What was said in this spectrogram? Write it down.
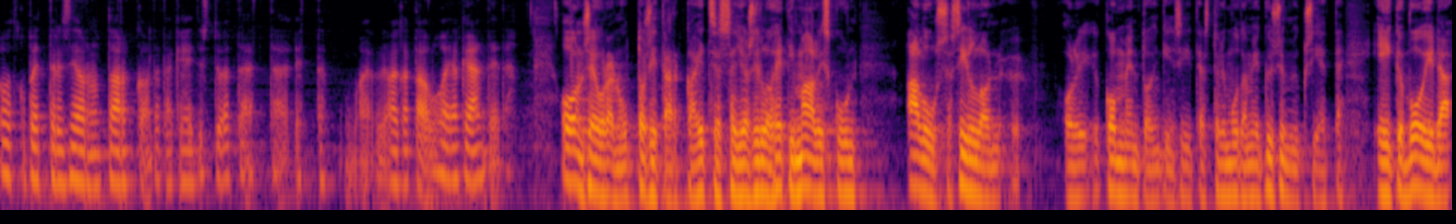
Oletko Petteri seurannut tarkkaan tätä kehitystyötä, että, että aikataulua ja käänteitä? Olen seurannut tosi tarkkaan. Itse asiassa jo silloin heti maaliskuun alussa silloin oli, kommentoinkin siitä, sitten oli muutamia kysymyksiä, että eikö voida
